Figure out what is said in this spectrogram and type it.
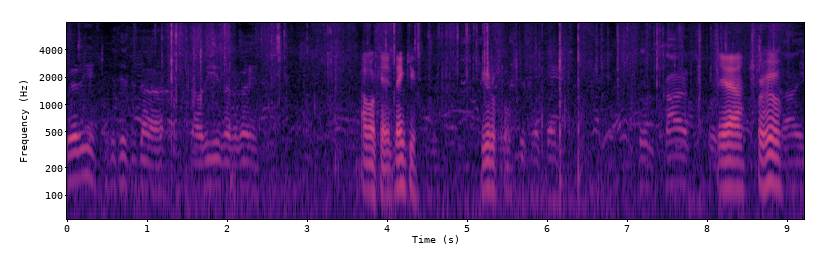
berry. This is the, the original guy. I'm okay, thank you. Beautiful. This was done. Same cars for Yeah, for who? guys.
